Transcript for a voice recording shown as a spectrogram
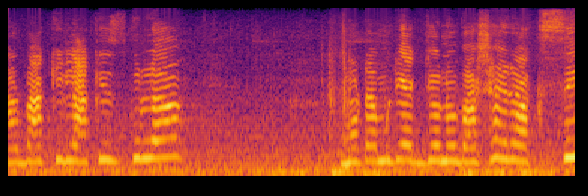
আর বাকি লাকিজগুলো মোটামুটি একজনের বাসায় রাখছি।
